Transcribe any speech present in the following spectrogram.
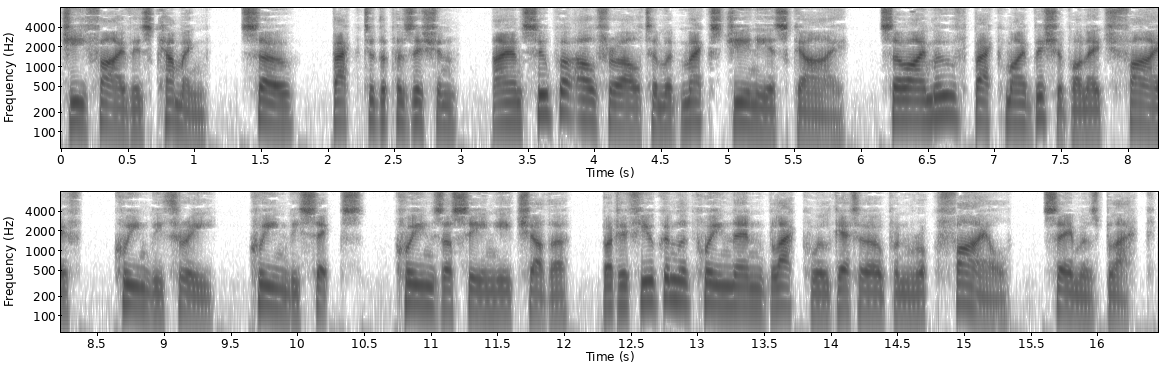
g5 is coming, so, back to the position, I am super ultra ultimate max genius guy, so I moved back my bishop on h5, queen b3, queen b6, queens are seeing each other, but if you can the queen then black will get a open rook file, same as black.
